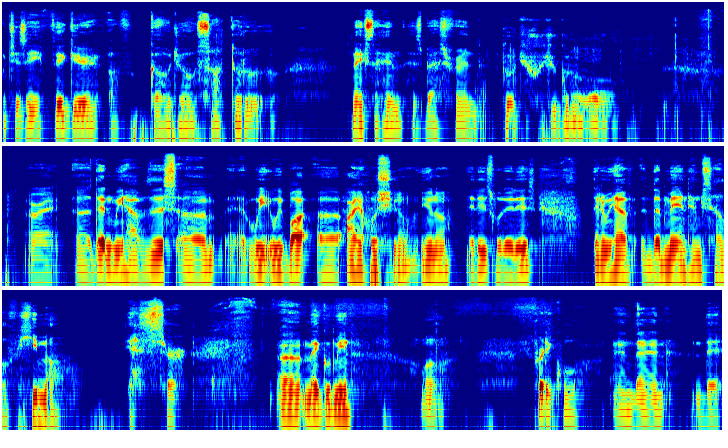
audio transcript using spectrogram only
which is a figure of Gojo Satoru. Next to him, his best friend, All right. Uh, then we have this. Um, we we bought uh. You know, it is what it is. Then we have the man himself, Hime. Yes, sir. Uh, Megumin. Well, pretty cool. And then this,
